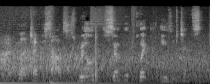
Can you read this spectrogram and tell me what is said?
Alright, blood, check this out. This is real simple, quick, easy. Check this out.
